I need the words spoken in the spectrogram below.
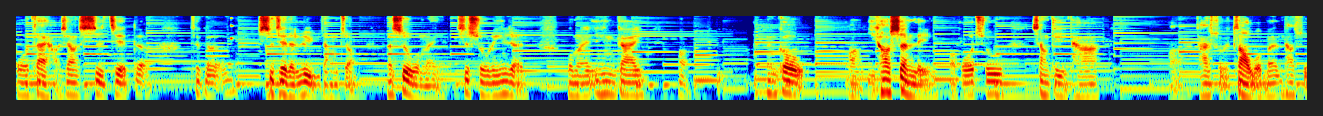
活在好像世界的这个世界的律当中，而是我们是属灵人，我们应该哦能够啊依靠圣灵，哦活出上帝他啊他所造我们，他所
